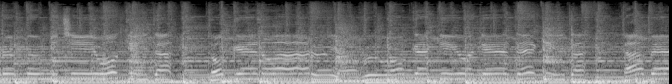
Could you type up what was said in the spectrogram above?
るむ道を聞いた。時計のある夜をかき分けてきた。食べ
